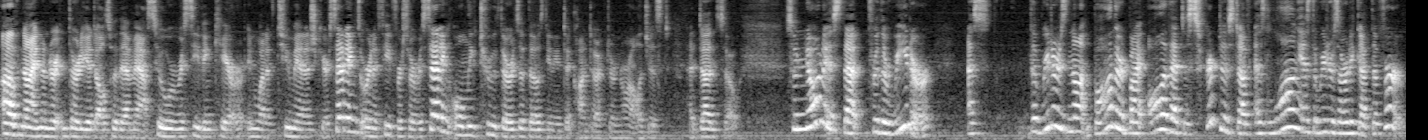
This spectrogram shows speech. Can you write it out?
of 930 adults with MS who were receiving care in one of two managed care settings or in a fee-for-service setting, only two-thirds of those needing to contact a neurologist had done so. So notice that for the reader, as the reader is not bothered by all of that descriptive stuff as long as the reader's already got the verb.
